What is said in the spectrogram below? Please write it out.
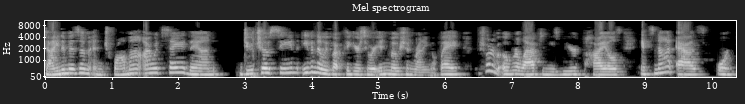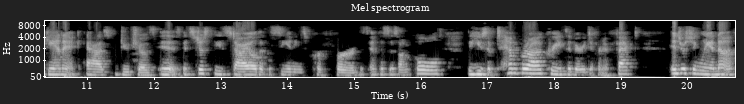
dynamism and drama, I would say, than Duccio's scene, even though we've got figures who are in motion running away, they're sort of overlapped in these weird piles. It's not as organic as Duccio's is. It's just the style that the Sienese preferred. This emphasis on gold, the use of tempera creates a very different effect. Interestingly enough,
